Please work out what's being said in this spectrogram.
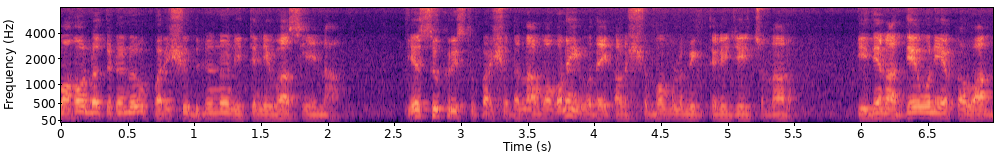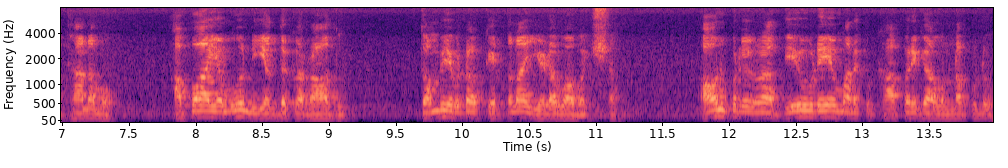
మహోన్నతుడును పరిశుద్ధుడును నిత్య నివాసి అయిన యేసుక్రీస్తు పరిశుద్ధ నామమున ఈ ఉదయకాల శుభములు మీకు తెలియజేస్తున్నాను ఇది నా దేవుని యొక్క వాగ్దానము అపాయము నీ యొద్దకు రాదు. తొంభై ఒకటవ కీర్తన ఏడవ వచనం. అవును పిల్లల దేవుడే మనకు కాపరిగా ఉన్నప్పుడు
